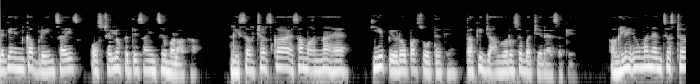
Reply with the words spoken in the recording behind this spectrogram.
लेकिन इनका ब्रेन साइज़ ऑस्ट्रेलोफेथिसाइंस से बड़ा था। रिसर्चर्स का ऐसा मानना है कि ये पेड़ों पर सोते थे, ताकि जानवरों से बचे रह सके। अगले ह्यूमन एंसेस्टर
